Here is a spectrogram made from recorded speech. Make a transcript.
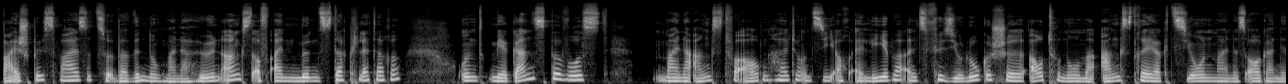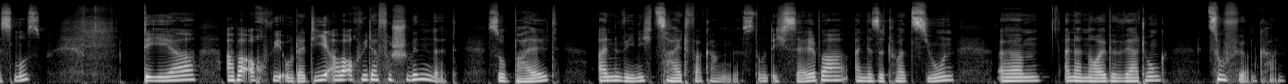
beispielsweise zur Überwindung meiner Höhenangst auf einen Münster klettere und mir ganz bewusst meine Angst vor Augen halte und sie auch erlebe als physiologische autonome Angstreaktion meines Organismus der aber auch wie oder die aber auch wieder verschwindet, sobald ein wenig Zeit vergangen ist und ich selber eine Situation ähm, einer Neubewertung zuführen kann.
